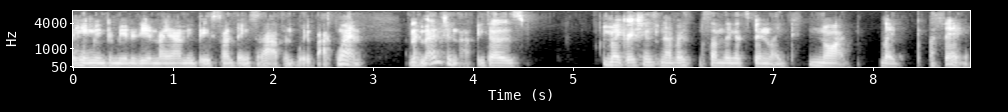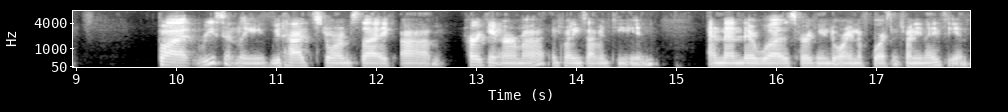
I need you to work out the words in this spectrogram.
Bahamian community in Miami based on things that happened way back when. And I mentioned that because migration is never something that's been like not like a thing. But recently we'd had storms like um, Hurricane Irma in 2017 and then there was Hurricane Dorian, of course, in 2019.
